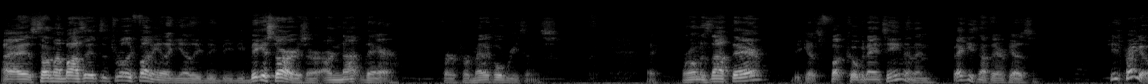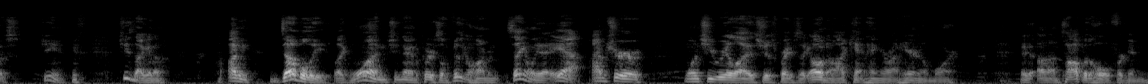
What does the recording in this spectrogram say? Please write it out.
I, I was telling my boss it's, it's really funny. Like you know the, the, the biggest stars are, are not there for, for medical reasons. Like Roman's not there because fuck COVID nineteen, and then Becky's not there because she's pregos. She she's not gonna. I mean, doubly like one, she's not gonna put herself in physical harm, and secondly, yeah, I'm sure once she was pregnant, she's like, oh no, I can't hang around here no more. On top of the whole freaking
